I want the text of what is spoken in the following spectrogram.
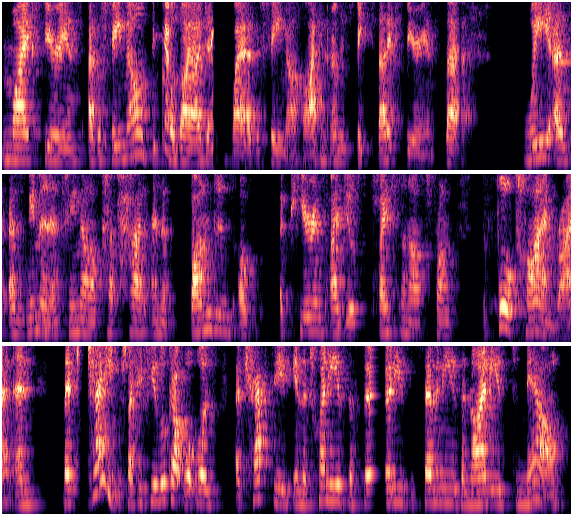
my experience as a female because yeah. I identify as a female, so I can only speak to that experience. That we as as women as females have had an abundance of appearance ideals placed on us from the full time, right? And they've changed. Like if you look at what was attractive in the 20s, the 30s, the 70s, the 90s to now,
